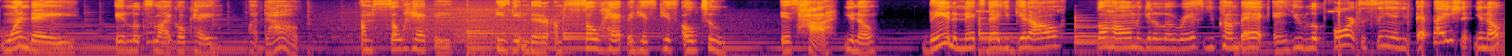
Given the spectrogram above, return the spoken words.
One day, it looks like, okay, my dog. I'm so happy he's getting better. I'm so happy his his O2 is high, you know. Then the next day you get off, go home and get a little rest. You come back and you look forward to seeing that patient, you know,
